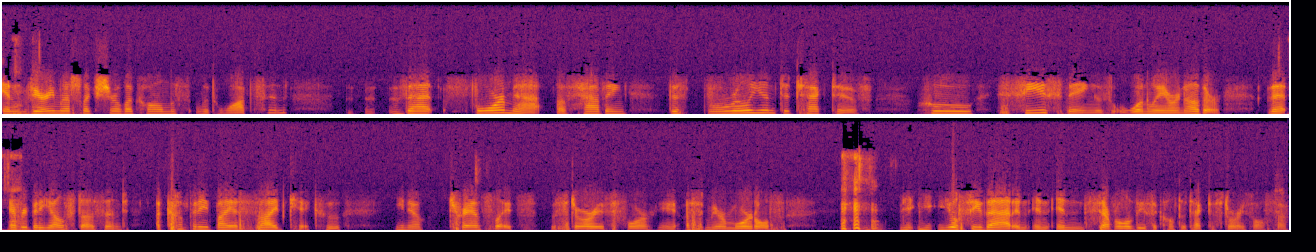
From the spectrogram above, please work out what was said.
And very much like Sherlock Holmes with Watson that format of having this brilliant detective who sees things one way or another that Mhm. everybody else doesn't accompanied by a sidekick who you know translates the stories for you know, us mere mortals y- you'll see that in, in, in several of these occult detective stories also.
